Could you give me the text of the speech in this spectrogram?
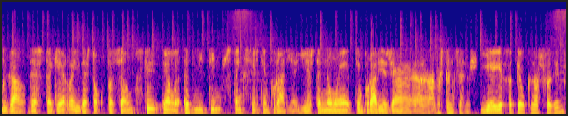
legal desta guerra e desta ocupação, que ela, admitimos, tem que ser temporária. E esta não é temporária já há bastantes anos. E é esse apelo que nós fazemos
